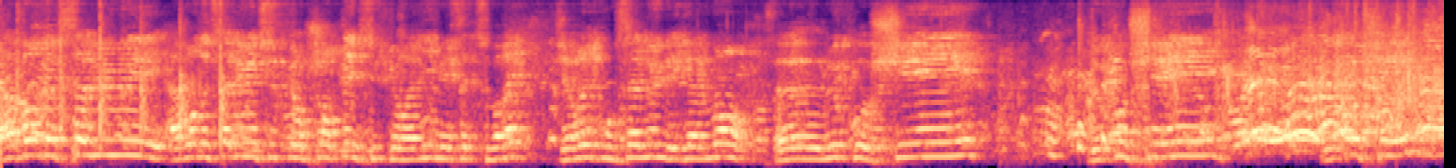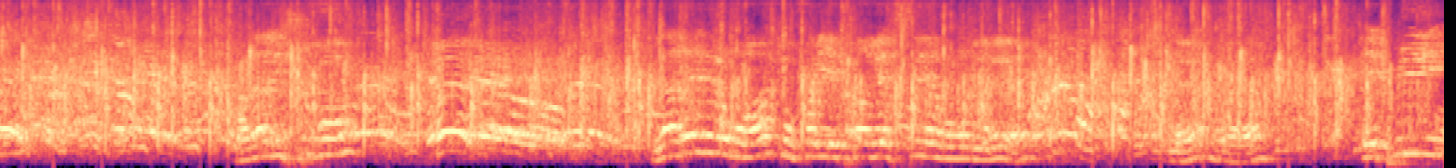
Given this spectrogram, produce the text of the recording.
avant de saluer, avant de saluer ceux qui ont chanté, ceux qui ont animé cette soirée, j'aimerais qu'on salue également euh, le cocher, le cocher, le cocher. Voilà les chevaux. La reine et le roi qui ont failli être inversés à un moment donné. hein. Voilà. Et puis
